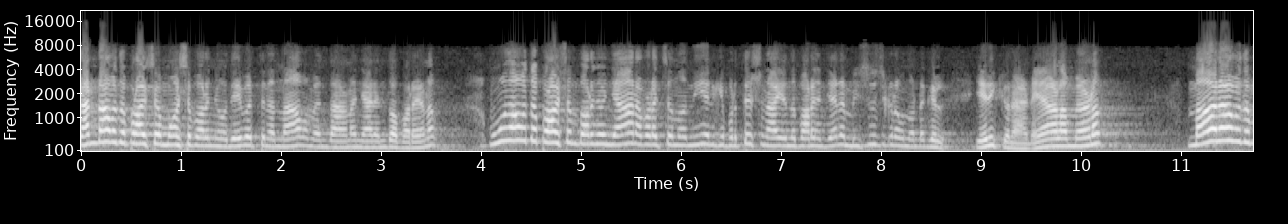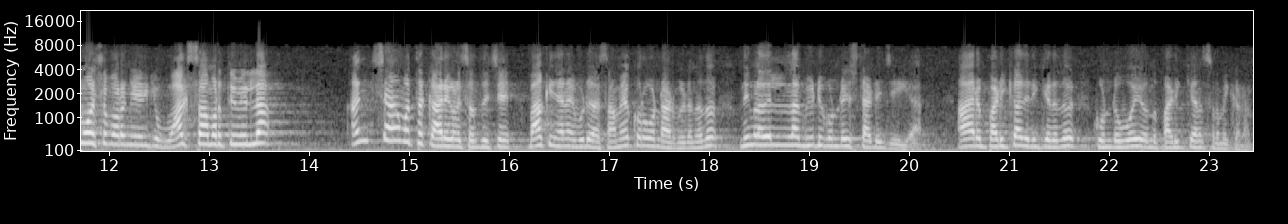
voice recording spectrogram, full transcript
രണ്ടാമത്തെ പ്രാവശ്യം മോശ പറഞ്ഞു ദൈവത്തിന്റെ നാമം എന്താണ്? ഞാൻ എന്തോ പറയണം. മൂന്നാമത്തെ പ്രാവശ്യം പറഞ്ഞു ഞാൻ അവിടെ ചെന്ന് നീ എനിക്ക് പ്രത്യക്ഷനായി എന്ന് പറഞ്ഞ് ജനം വിശ്വസിക്കണമെന്നുണ്ടെങ്കിൽ എനിക്കൊരു അടയാളം വേണം. നാലാമത് മോശ പറഞ്ഞു എനിക്ക് വാക്സാമർത്ഥ്യമില്ല അഞ്ചാമത്തെ കാര്യങ്ങൾ ശ്രദ്ധിച്ച് ബാക്കി ഞാൻ വിടുക. സമയക്കുറവുകൊണ്ടാണ് വിടുന്നത്. നിങ്ങൾ അതെല്ലാം വീട്ടിൽ കൊണ്ടുപോയി സ്റ്റഡി ചെയ്യുക. ആരും പഠിക്കാതിരിക്കരുത് കൊണ്ടുപോയി ഒന്ന് പഠിക്കാൻ ശ്രമിക്കണം.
